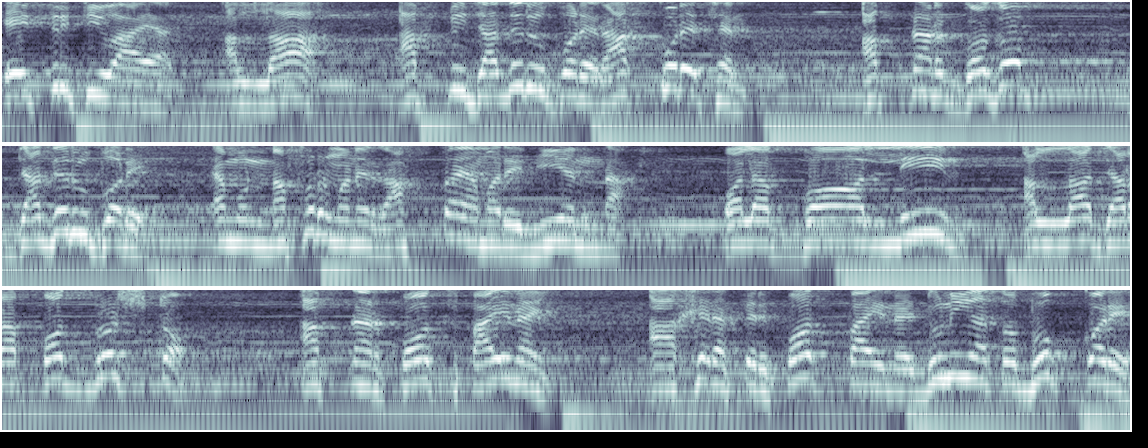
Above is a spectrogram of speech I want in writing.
এই তৃতীয় আয়াত, আল্লাহ, আপনি যাদের উপরে রাগ করেছেন, আপনার গজব যাদের উপরে, এমন নাফরমানের রাস্তায় আমারে নিয়েন না। ওয়ালাদ্দাল্লিন আল্লাহ যারা পথভ্রষ্ট, আপনার পথ পায় নাই, আখেরাতের পথ পায় নাই, দুনিয়া তো ভোগ করে,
